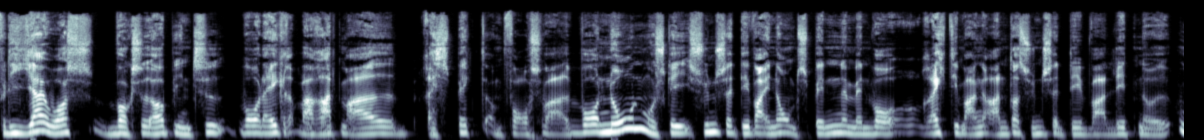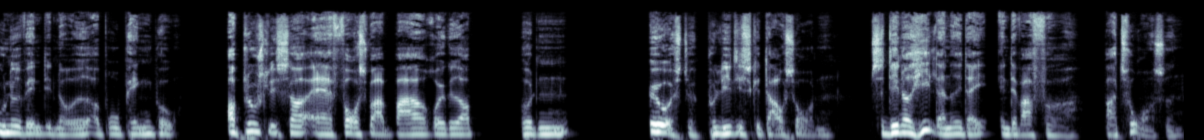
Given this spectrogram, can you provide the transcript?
Fordi jeg er jo også vokset op i en tid, hvor der ikke var ret meget respekt om forsvaret. Hvor nogen måske synes, at det var enormt spændende, men hvor rigtig mange andre synes, at det var lidt noget unødvendigt noget at bruge penge på. Og pludselig så er forsvaret bare rykket op på den øverste politiske dagsorden. Så det er noget helt andet i dag, end det var for bare to år siden.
